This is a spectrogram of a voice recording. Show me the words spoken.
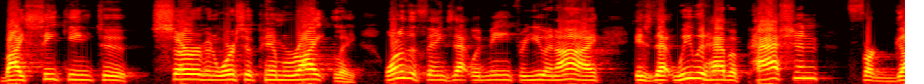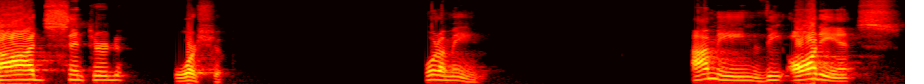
by seeking to serve and worship Him rightly. One of the things that would mean for you and I is that we would have a passion for God centered worship. What do I mean? I mean, the audience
